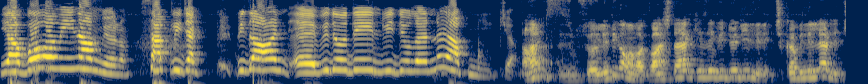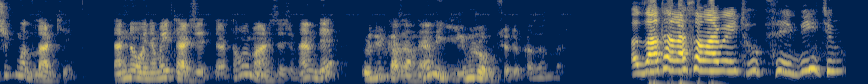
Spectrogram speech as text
Ya babama inanmıyorum. Saklayacak. Bir daha e, video değil videolarını yapmayacağım. Arnisa'cığım söyledik ama bak başta herkese video değil dedik. Çıkabilirler de çıkmadılar ki. Seninle oynamayı tercih ettiler tamam mı Arnisa'cığım? Hem de ödül kazandılar. Hem de 20 Robux ödül kazandılar. Zaten aslanlar beni çok sevdiği için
